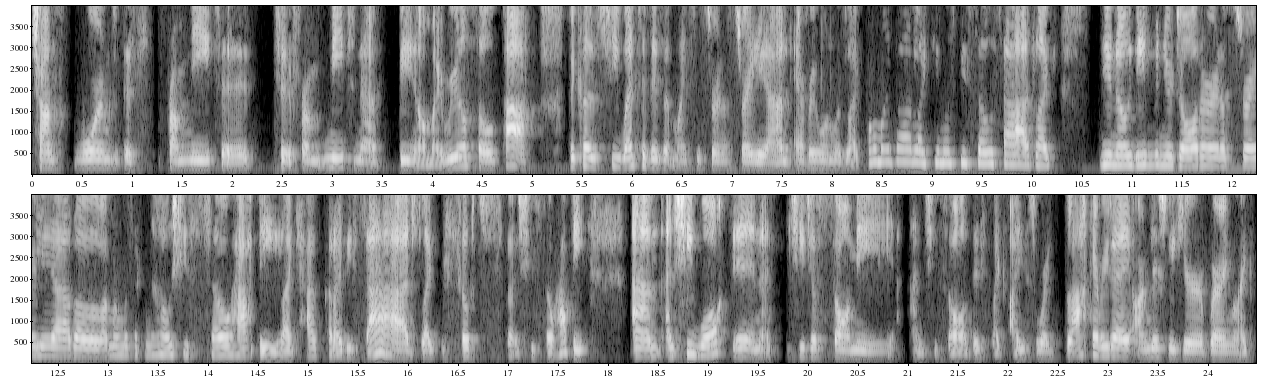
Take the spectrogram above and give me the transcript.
transformed this from me to to from me to now being on my real soul path because she went to visit my sister in Australia and everyone was like, "Oh my god, like you must be so sad." Like you know, leaving your daughter in Australia, blah, blah, blah. My mom was like, no, she's so happy. Like, how could I be sad? Like, so, she's so happy. Um, and she walked in and she just saw me and she saw this like I used to wear black every day. I'm literally here wearing like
